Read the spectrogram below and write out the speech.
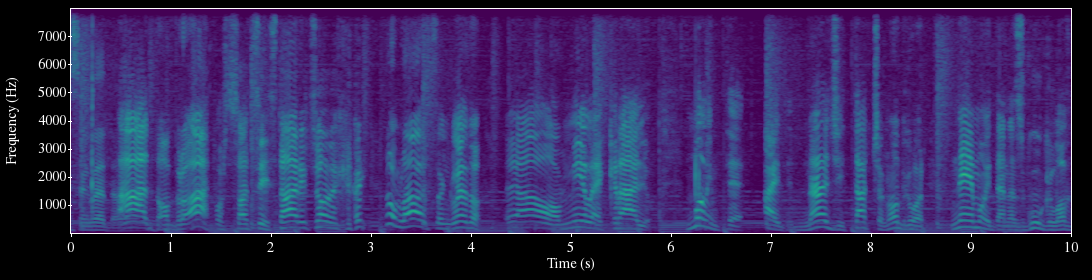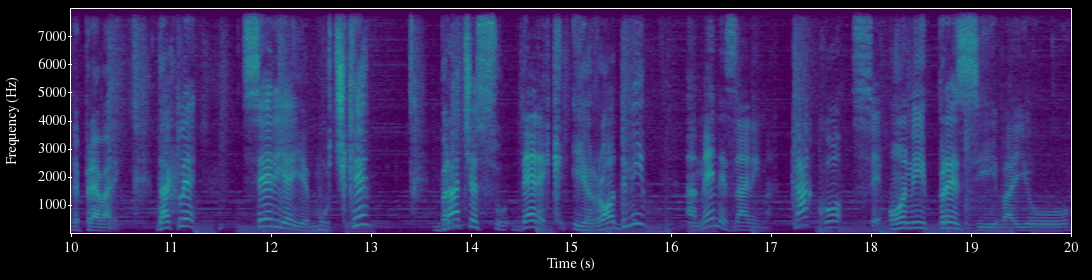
sam gledao. A, dobro, a, pošto sad si stari čovjek. Ko mlad sam gledao. Jao, mile kralju. Molim te, ajde, nađi tačan odgovor. Nemoj da nas Google ovdje prevari. Dakle, serija je Mučke. Braća su Derek i Rodni. A mene zanima kako se oni prezivaju.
